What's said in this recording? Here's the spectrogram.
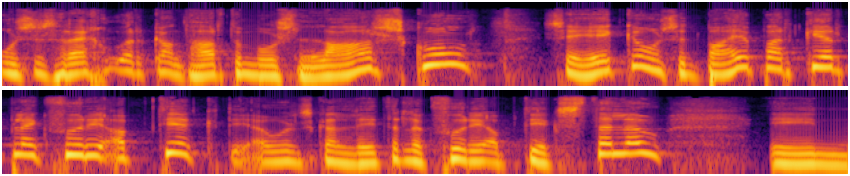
ons is reg oorkant Hartenbos Laerskool. Sê hekke, ons het baie parkeerplek voor die apteek. Die ouens kan letterlik voor die apteek stilhou en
